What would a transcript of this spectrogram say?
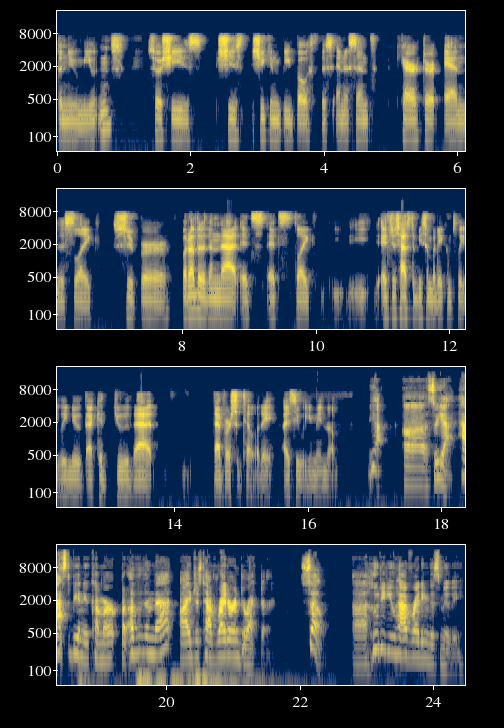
the New Mutants. So she's she's she can be both this innocent character and this like super. But other than that, it's it's like it just has to be somebody completely new that could do that that versatility. I see what you mean though. Yeah. Uh, so yeah, has to be a newcomer. But other than that, I just have writer and director. So, uh, who did you have writing this movie?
